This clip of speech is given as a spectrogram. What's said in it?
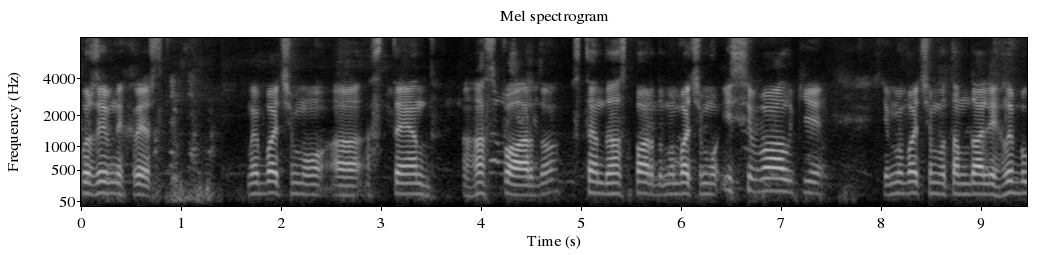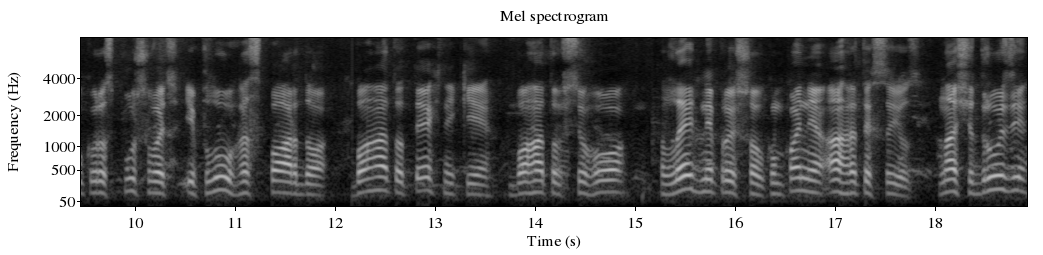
поживних рештків. Ми бачимо стенд Гаспардо. Стенд Гаспардо ми бачимо і сівалки, і ми бачимо там далі глибокорозпушувач, і плуг Гаспардо. Багато техніки, багато всього. Ледь не пройшов. Компанія Агротехсоюз. Наші друзі,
